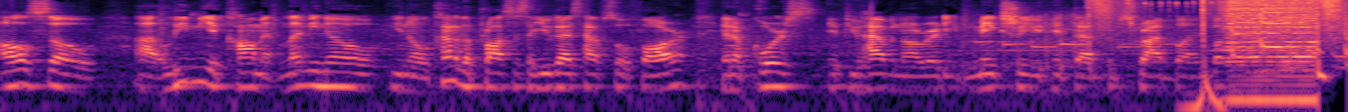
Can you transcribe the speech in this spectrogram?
also uh, leave me a comment. Let me know, you know, kind of the process that you guys have so far. And of course, if you haven't already, make sure you hit that subscribe button. But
